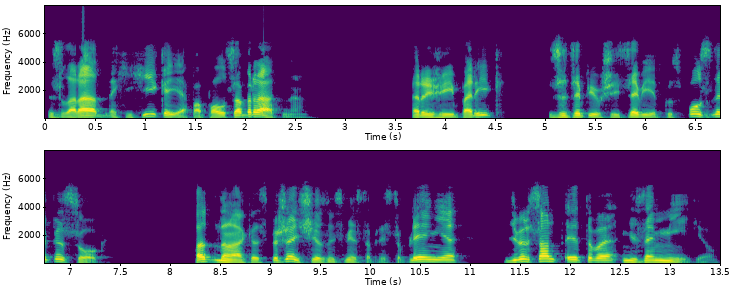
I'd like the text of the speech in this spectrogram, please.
злорадно хихикая, пополз обратно. Рыжий парик, зацепившись за ветку, сполз на песок. Однако, спеша исчезнуть с места преступления, диверсант этого не заметил.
